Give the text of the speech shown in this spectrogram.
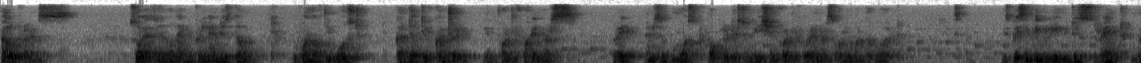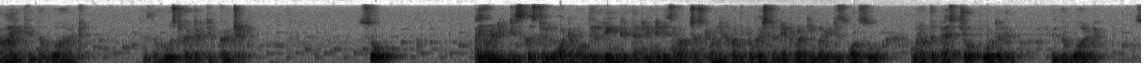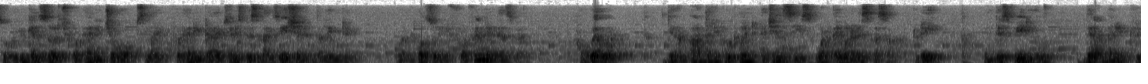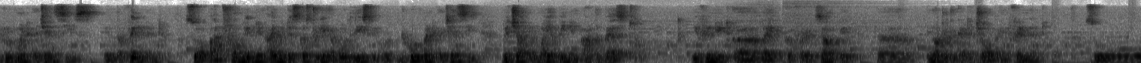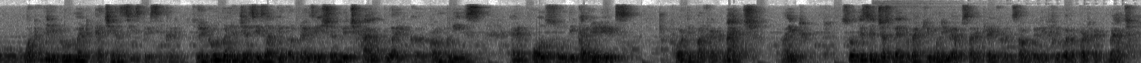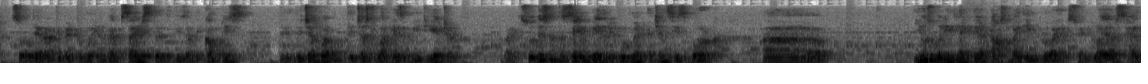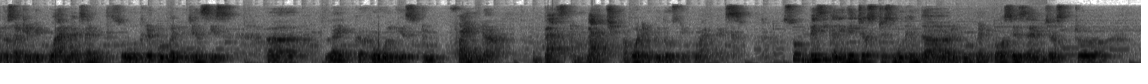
Hello friends. So as you know, like Finland is the one of the most conductive country in for the foreigners, right? And it's the most popular destination for the foreigners all over the world. Specifically, it is ranked ninth in the world as the most conductive country. So, I already discussed a lot about the LinkedIn. That LinkedIn is not just only for the professional networking, but it is also one of the best job portal in, the world. So you can search for any jobs, like for any types, any specialization in the LinkedIn, and also in, for Finland as well. However, there are the recruitment agencies. What I want to discuss today in this video, there are many recruitment agencies in the Finland. So apart from LinkedIn, I will discuss today about these recruitment agencies, which are, in my opinion, are the best. If you need, uh, like, uh, for example, uh, in order to get a job in Finland. So, what are the recruitment agencies basically? So, recruitment agencies are the organization which help like uh, companies and also the candidates for the perfect match, right? So this is just like a matrimony website, right? For example, if you want a perfect match, so there are the matrimonial websites. The, these are the companies. They, they just work. They just work as a mediator, right? So this is the same way the recruitment agencies work. Uh, usually, like they are tasked by the employers. So employers have certain requirements, and so the recruitment agencies uh, like role is to find a best match according to those requirements. So basically they just smoothen the recruitment process and just uh,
